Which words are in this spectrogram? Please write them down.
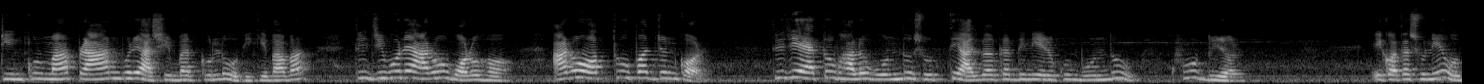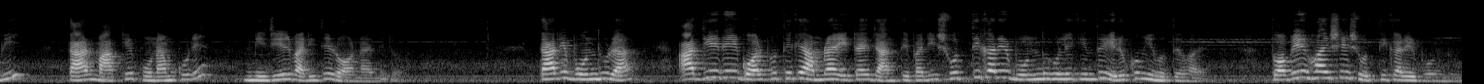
টিঙ্কুর মা প্রাণ ভরে আশীর্বাদ করল অভিকে, বাবা, তুই জীবনে আরও বড় হ আরও অর্থ উপার্জন কর। তুই যে এত ভালো বন্ধু, সত্যি আজকালকার দিনে এরকম বন্ধু খুব বিরল। এ কথা শুনে অভি তার মাকে প্রণাম করে নিজের বাড়িতে রওনা দিল। তাহলে বন্ধুরা, আজকের এই গল্প থেকে আমরা এটাই জানতে পারি, সত্যিকারের বন্ধু হলে কিন্তু এরকমই হতে হয়। তবেই হয় সে সত্যিকারের বন্ধু।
